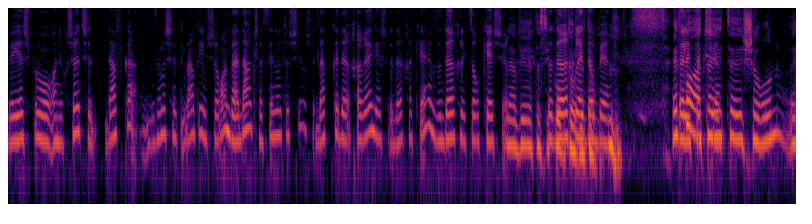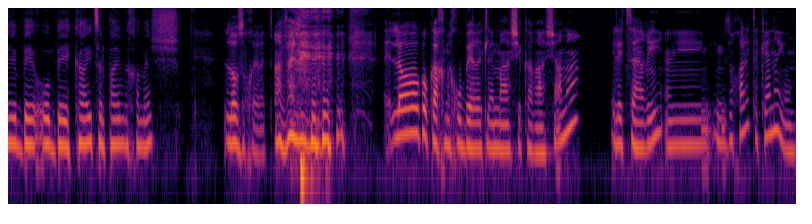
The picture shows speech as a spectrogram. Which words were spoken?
ויש פה, אני חושבת שדווקא, זה מה שדיברתי עם שרון והדר כשעשינו את השיר, שדווקא דרך הרגש ודרך הכאב, זה דרך ליצור קשר. להעביר את הסיפור טוב יותר. זו דרך לדבר. איפה את היית, שרון, בקיץ 2005? לא זוכרת, אבל לא כל כך מחוברת למה שקרה שם. לצערי, אני זוכה לתקן היום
